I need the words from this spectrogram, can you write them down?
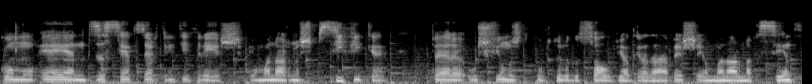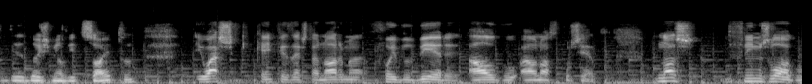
como a N17033 é uma norma específica para os filmes de cobertura do solo biodegradáveis, é uma norma recente de 2018. Eu acho que quem fez esta norma foi beber algo ao nosso projeto. Nós definimos logo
